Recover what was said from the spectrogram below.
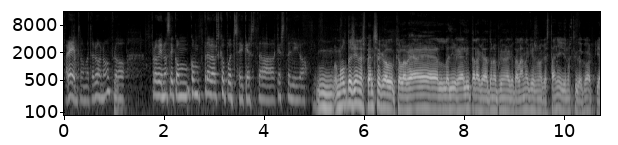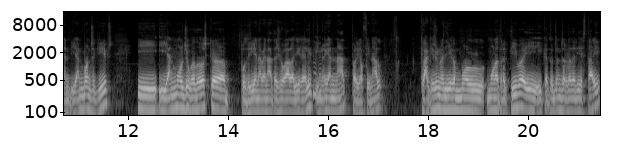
Parets, el Mataró, no? Però, però bé, no sé, com, com preveus que pot ser aquesta, aquesta lliga? Mm, molta gent es pensa que, el, que la, la Lliga Elit ha quedat una primera catalana que és una castanya i jo no estic d'acord. Hi, ha, hi ha bons equips i, i hi ha molts jugadors que podrien haver anat a jugar a la Lliga Elit uh -huh. i no hi han anat perquè al final, clar que és una lliga molt, molt atractiva i, i que tots ens agradaria estar-hi,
